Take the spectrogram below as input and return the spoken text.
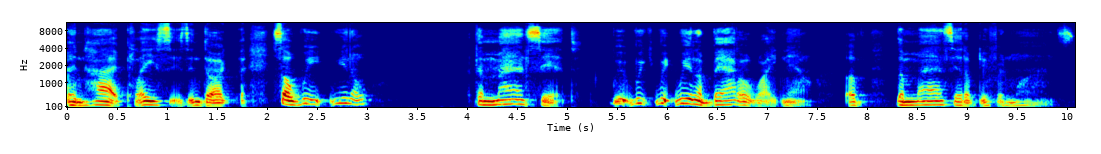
in high places, in dark. So we, you know, the mindset, We, we, we, we're in a battle right now of the mindset of different ones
